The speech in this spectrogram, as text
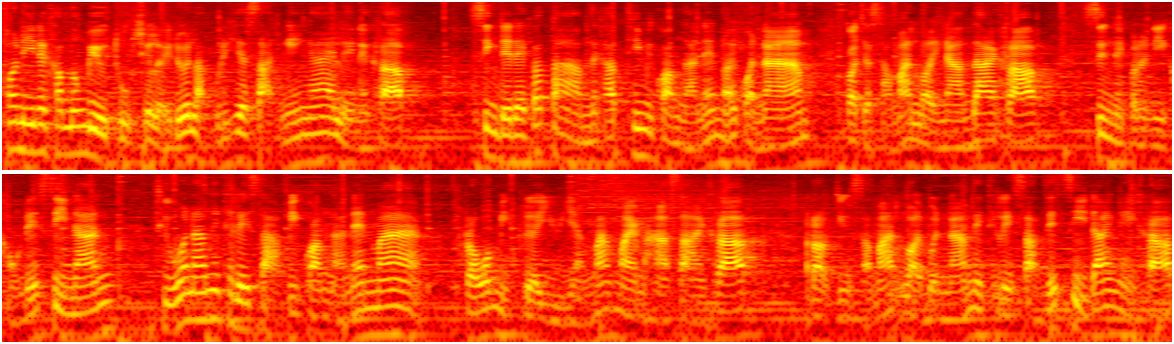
ข้อนี้นะครับน้องบิวถูกเฉลยด้วยหลักวิทยาศาสตร์ง่ายๆเลยนะครับสิ่งใดๆก็ตามนะครับที่มีความหนาแน่นน้อยกว่าน้ำก็จะสามารถลอยน้ำได้ครับ ซึ่งในกรณีของเดซีนั้น ถือว่าน้ำในทะเลสาบมีความหนาแน่นมาก เพราะว่ามีเกลืออยู่อย่างมากมายมหาศาลครับ เราจึงสามารถลอยบนน้ำในทะเลสาบเดซีได้ไงครับ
